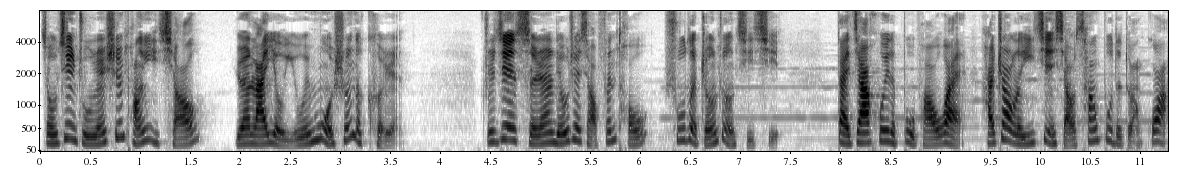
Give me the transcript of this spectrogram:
走进主人身旁一瞧，原来有一位陌生的客人。只见此人留着小分头，梳得整整齐齐，戴家辉的布袍外还罩了一件小仓布的短褂，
